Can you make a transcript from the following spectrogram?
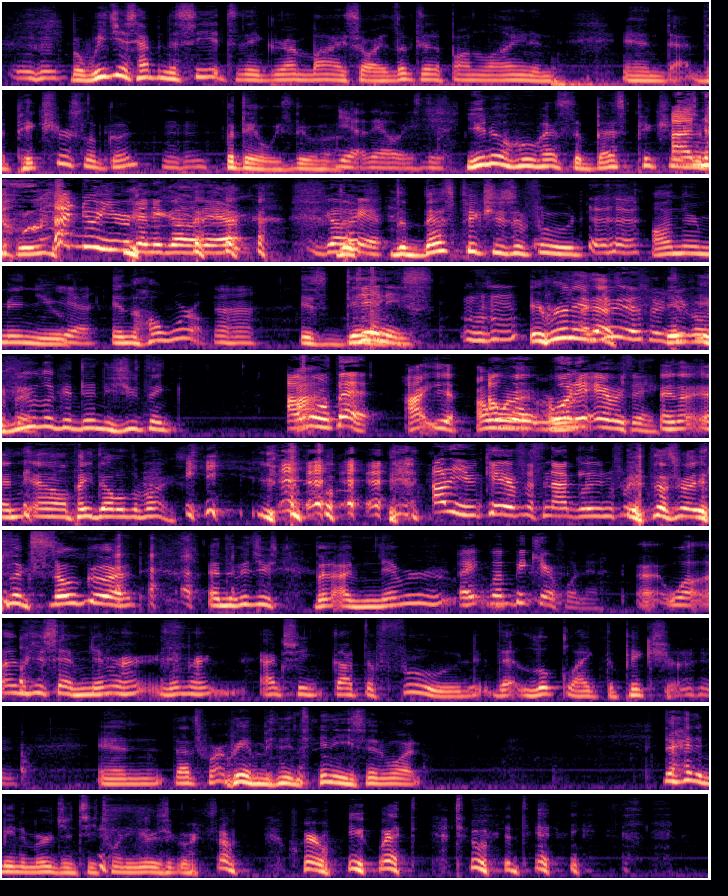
But we just happened to see it today, grab by, so I looked it up online and and uh, the pictures look good, but they always do. Huh? Yeah, they always do. You know who has the best pictures I of know. food? I knew you were going to go there. Go the, ahead. the best pictures of food on their menu Yeah. in the whole world Uh-huh. is Denny's. Denny's. It really I does. knew that's what if you if you look at Denny's, you think, I want that. I yeah, I, I wanna- want I of everything. and and and I'll pay double the price. I don't even care if it's not gluten free. That's right. It looks so good, and the pictures. But I've never. Hey, well, be careful now. Uh, well, I'm just saying, I've never never actually got the food that looked like the picture, Mm-hmm. and that's why we haven't been to Denny's in what. There had to be an emergency 20 years ago or something where we went to a Denny's.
